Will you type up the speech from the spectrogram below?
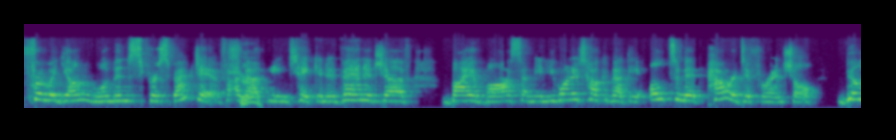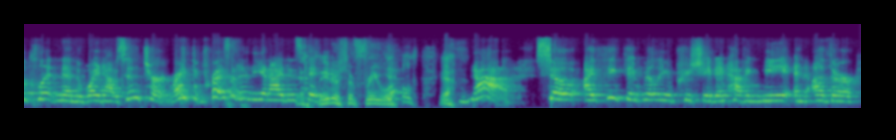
from a young woman's perspective sure. about being taken advantage of by a boss. I mean, you want to talk about the ultimate power differential Bill Clinton and the White House intern, right? The president of the United yeah, States. Leaders of free world. Yeah. Yeah. So I think they really appreciated having me and other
